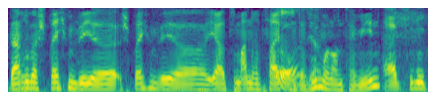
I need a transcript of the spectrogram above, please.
darüber sprechen wir, sprechen wir ja zum anderen Zeitpunkt, da Ja, suchen ja. wir noch einen Termin. Absolut.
